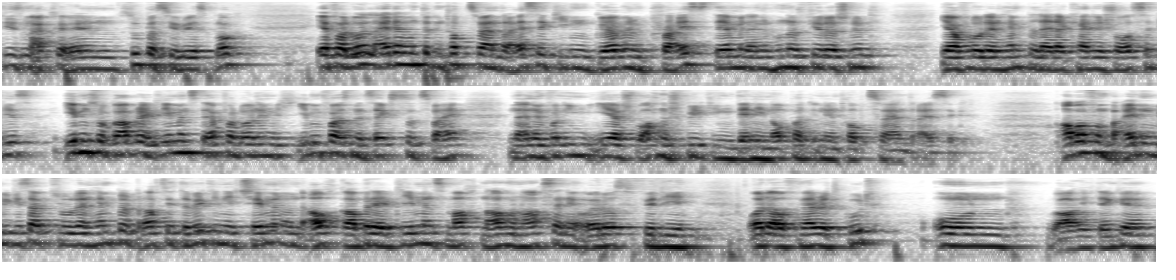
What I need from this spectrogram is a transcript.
diesem aktuellen Super Series Block. Er verlor leider unter den Top 32 gegen Gerben Price, der mit einem 104er Schnitt ja, Florian Hempel leider keine Chance ließ. Ebenso Gabriel Clemens, der verlor nämlich ebenfalls mit 6 zu 2 in einem von ihm eher schwachen Spiel gegen Danny Noppert in den Top 32. Aber von beiden, wie gesagt, Florian Hempel braucht sich da wirklich nicht schämen und auch Gabriel Clemens macht nach und nach seine Euros für die Order of Merit gut. Und ja, ich denke,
